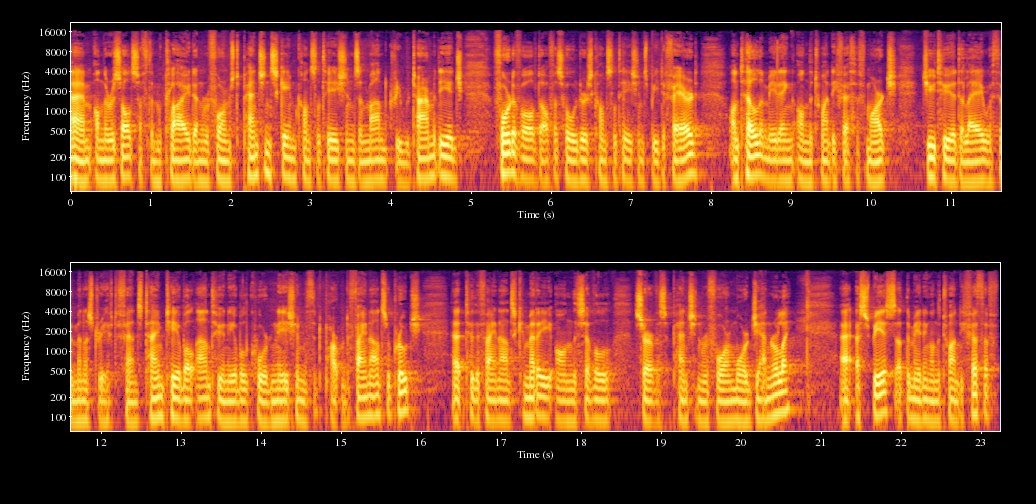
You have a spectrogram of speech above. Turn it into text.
um, on the results of the McCloud and reforms to pension scheme consultations and mandatory retirement age for devolved office holders consultations be deferred until the meeting on the 25th of March due to a delay with the Ministry of Defence timetable and to enable coordination with the Department of Finance approach uh, to the Finance Committee on the civil service pension reform more generally. Uh, a space at the meeting on the 25th of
